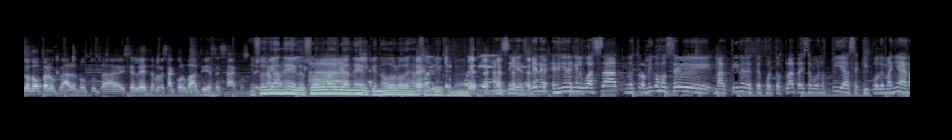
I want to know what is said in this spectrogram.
No, no, pero claro, no, tú estás excelente con esa corbata y ese saco. Eso es Vianel, eso es obra de Ah. Vianel, que no lo deja salir. Muy bien. Así es. Viene, señores, en el WhatsApp, nuestro amigo José Martínez desde Puerto Plata dice buenos días, equipo de mañana.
